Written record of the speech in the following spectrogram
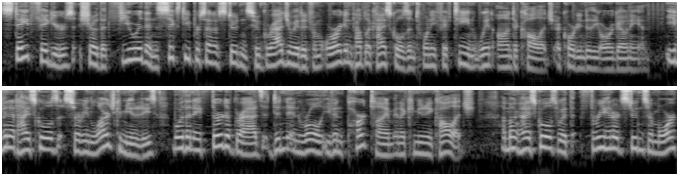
State figures show that fewer than 60% of students who graduated from Oregon public high schools in 2015 went on to college, according to the Oregonian. Even at high schools serving large communities, more than a third of grads didn't enroll even part time in a community college. Among high schools with 300 students or more,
